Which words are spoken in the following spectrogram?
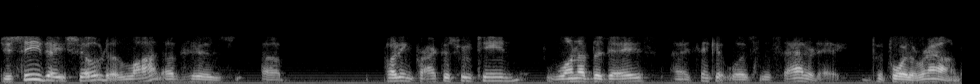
you see they showed a lot of his uh, putting practice routine one of the days, I think it was the Saturday before the round,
